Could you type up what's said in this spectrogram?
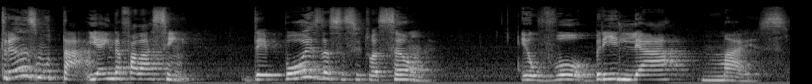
transmutar e ainda falar assim: depois dessa situação, eu vou brilhar mais.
